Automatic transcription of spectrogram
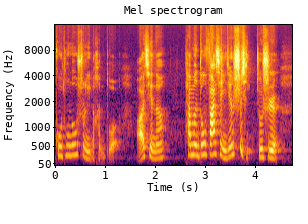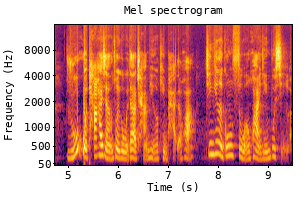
沟通都顺利了很多，而且呢，他们都发现一件事情，就是。如果他还想要做一个伟大的产品和品牌的话，今天的公司文化已经不行了。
